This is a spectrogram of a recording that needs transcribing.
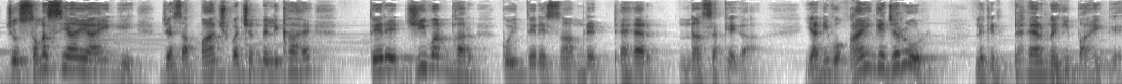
जो समस्याएँ आएँगी, जैसा पाँच वचन में लिखा है, तेरे जीवन भर कोई तेरे सामने ठहर ना सकेगा। यानी वो आएँगे ज़रूर लेकिन ठहर नहीं पाएँगे।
